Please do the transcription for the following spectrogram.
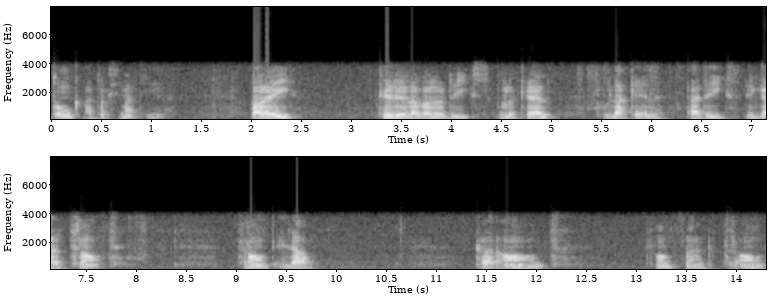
donc approximative. Pareil, quelle est la valeur de x pour, laquelle a de x égale 30 30 est là. 40, 35, 30.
